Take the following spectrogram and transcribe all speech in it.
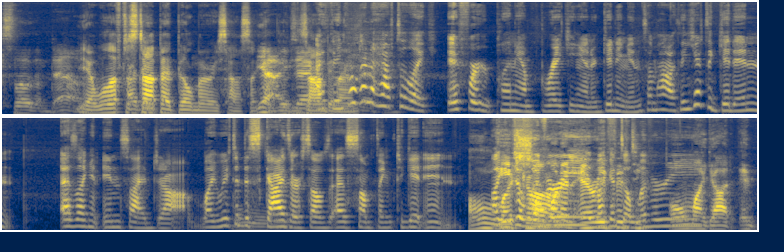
slow them down. Yeah, we'll have to Are stop at Bill Murray's house like Yeah, they did exactly. I think we're gonna have to like, if we're planning on breaking in or getting in somehow, I think you have to get in as like an inside job. Like we have to disguise ourselves as something to get in. Oh, like, like a delivery, in Area like a delivery. Oh my god! And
